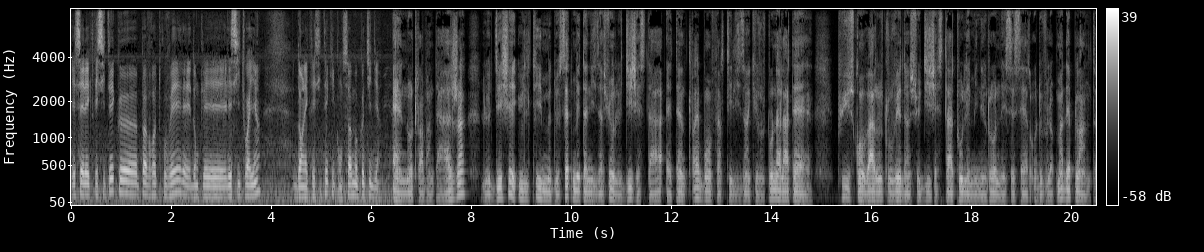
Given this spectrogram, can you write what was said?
et c'est l'électricité que peuvent retrouver les, donc les, les citoyens dans l'électricité qu'ils consomment au quotidien. Un autre avantage, le déchet ultime de cette méthanisation, le digesta, est un très bon fertilisant qui retourne à la terre, puisqu'on va retrouver dans ce digesta tous les minéraux nécessaires au développement des plantes.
